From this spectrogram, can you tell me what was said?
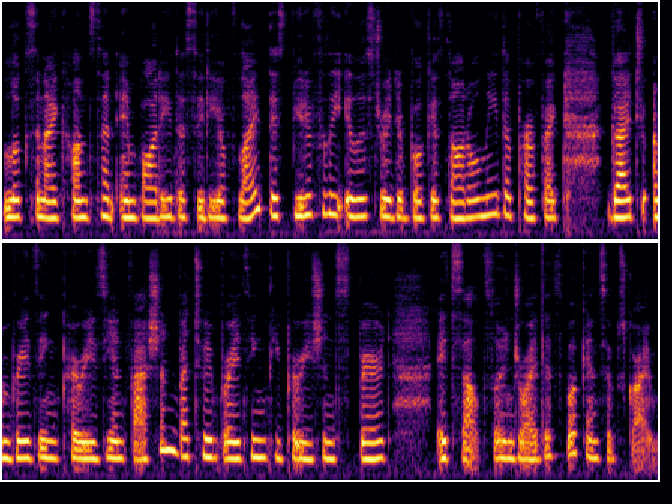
looks and icons that embody the city of light. This beautifully illustrated book is not only the perfect guide to embracing Parisian fashion, but to embracing the Parisian spirit itself. So enjoy this book and subscribe.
